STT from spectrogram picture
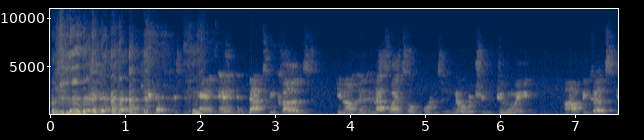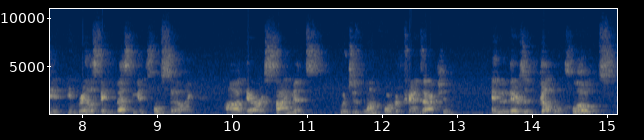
and, and, that's because you know, and that's why it's so important to know what you're doing, uh, because in, in real estate investing and wholesaling, uh, there are assignments, which is one form of transaction, and then there's a double close,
